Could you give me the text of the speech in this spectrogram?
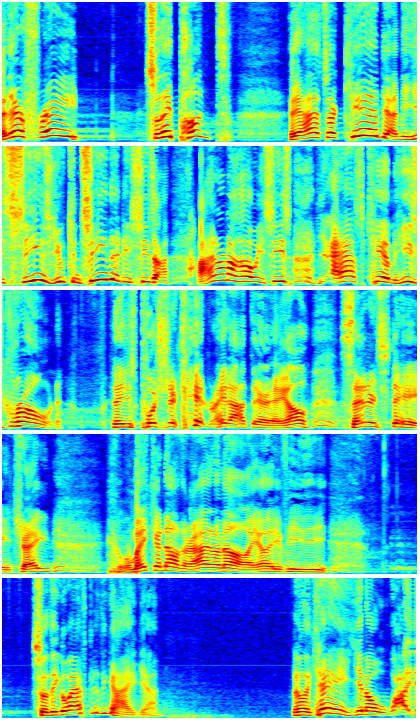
and they're afraid. So they punt. Yeah, that's our kid. I mean, he sees, you can see that he sees. I, I don't know how he sees. Ask him, he's grown. They just push the kid right out there, you know, center stage, right? We'll make another. I don't know. You know if he, so they go after the guy again. They're like, hey, you know, why,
